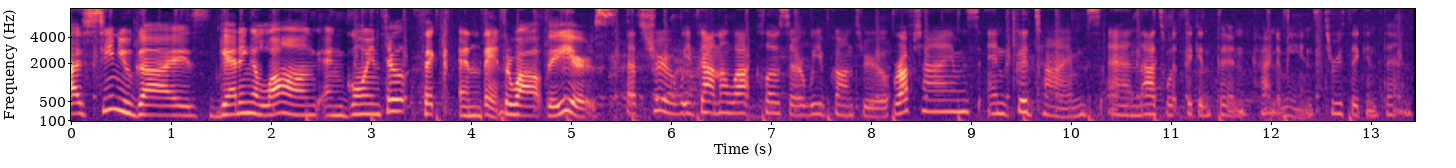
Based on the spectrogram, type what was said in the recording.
I've seen you guys getting along and going through thick and thin throughout the years. That's true. We've gotten a lot closer. We've gone through rough times and good times, and that's what thick and thin kind of means, through thick and thin.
